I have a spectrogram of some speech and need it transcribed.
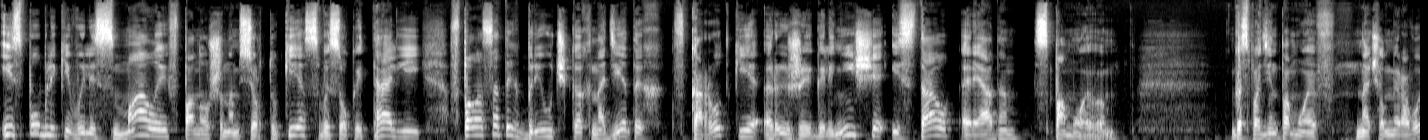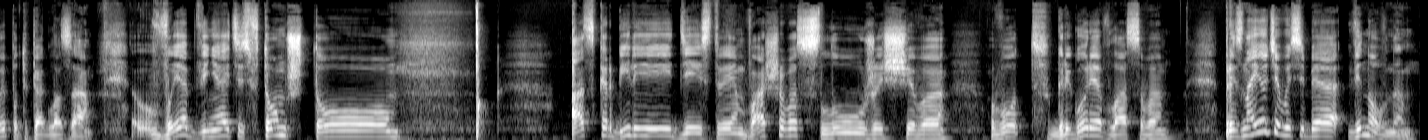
Из публики вылез малый в поношенном сюртуке с высокой талией, в полосатых брючках, надетых в короткие рыжие голенища и стал рядом с Помоевым. «Господин Помоев», — начал Мировой, потупя глаза, — «вы обвиняетесь в том, что оскорбили действием вашего служащего, вот, Григория Власова. Признаете вы себя виновным?»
